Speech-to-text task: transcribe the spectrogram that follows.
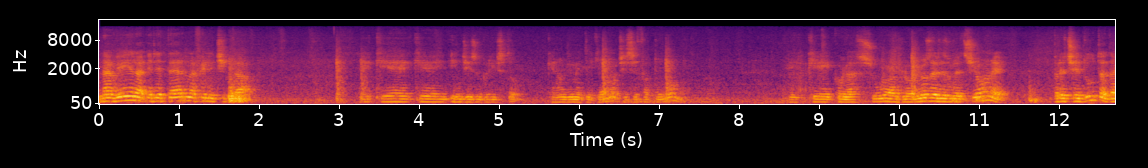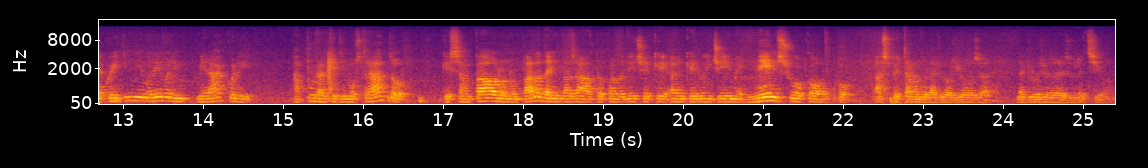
la vera ed eterna felicità che è, che è in Gesù Cristo, che non dimentichiamo ci si è fatto uomo e che con la sua gloriosa risurrezione, preceduta da quei innumerevoli miracoli, ha pure anche dimostrato che San Paolo non parla da invasato quando dice che anche lui geme nel suo corpo aspettando la gloriosa, la gloriosa risurrezione.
